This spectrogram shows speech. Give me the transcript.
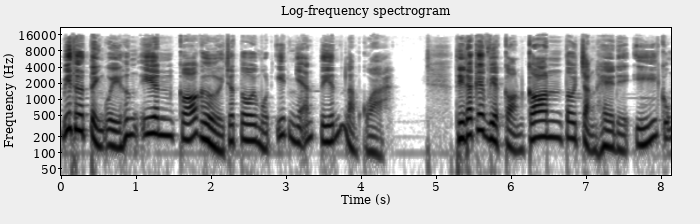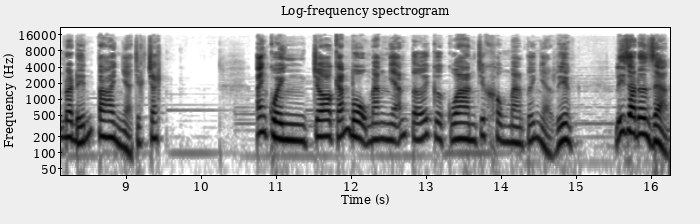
bí thư tỉnh ủy Hưng Yên có gửi cho tôi một ít nhãn tiến làm quà. Thì ra cái việc còn con tôi chẳng hề để ý cũng đã đến tai nhà chức trách. Anh Quỳnh cho cán bộ mang nhãn tới cơ quan chứ không mang tới nhà riêng. Lý do đơn giản,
